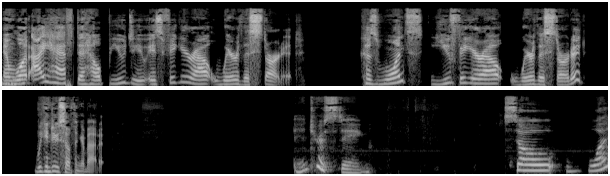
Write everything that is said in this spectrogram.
And mm-hmm. what I have to help you do is figure out where this started. Because once you figure out where this started, we can do something about it. Interesting. So, what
